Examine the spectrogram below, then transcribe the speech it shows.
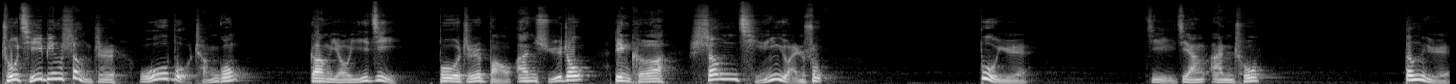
除骑兵胜之，无不成功。更有一计。”不止保安徐州，并可生擒袁术。不曰：“即将安出？”登曰：“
